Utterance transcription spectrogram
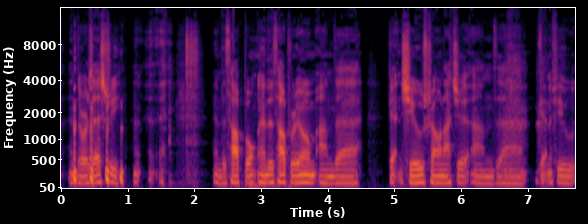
in Dorset Street in the top bunk, in the top room, and uh, getting shoes thrown at you and uh, getting a few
